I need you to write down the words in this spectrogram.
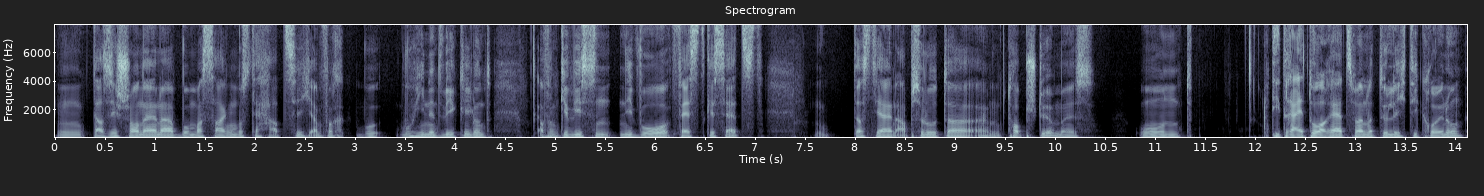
Mm, Das ist schon einer, wo man sagen muss, der hat sich einfach wo, wohin entwickelt und auf einem gewissen Niveau festgesetzt, dass der ein absoluter ähm, Top-Stürmer ist. Und die drei Tore jetzt waren natürlich die Krönung.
